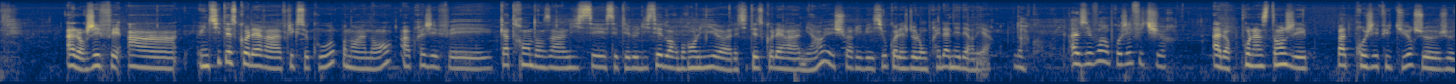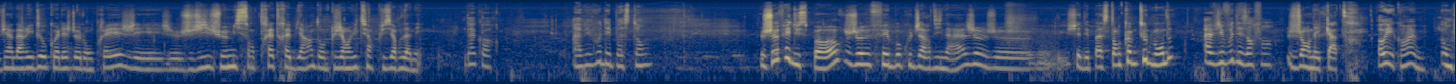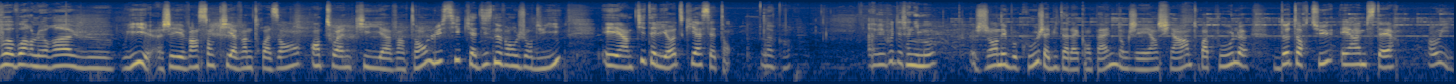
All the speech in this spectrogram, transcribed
Alors, j'ai fait un, une cité scolaire à Flixecourt pendant un an. Après, j'ai fait quatre ans dans un lycée, c'était le lycée Édouard Branly à la cité scolaire à Amiens. Et je suis arrivée ici au collège de Lompré l'année dernière. D'accord. Avez-vous un projet futur? Alors, pour l'instant, j'ai pas de projet futur. Je, viens d'arriver au collège de Lompré. Je, je m'y sens très très bien, donc j'ai envie de faire plusieurs années. D'accord. Avez-vous des passe-temps? Je fais du sport, je fais beaucoup de jardinage. Je, oui, j'ai des passe-temps comme tout le monde. Aviez-vous des enfants? J'en ai quatre. Ah oui, quand même. On peut avoir leur âge Oui, j'ai Vincent qui a 23 ans, Antoine qui a 20 ans, Lucie qui a 19 ans aujourd'hui et un petit Elliot qui a 7 ans. D'accord. Avez-vous des animaux? J'en ai beaucoup, j'habite à la campagne, donc j'ai un chien, trois poules, deux tortues et un hamster. Ah oui.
